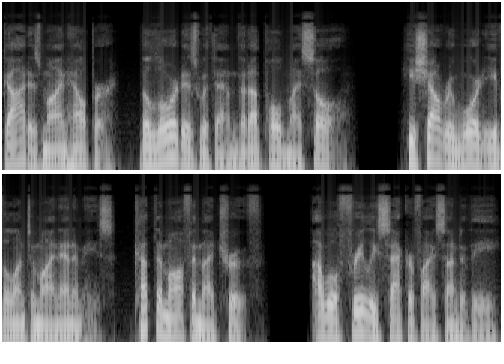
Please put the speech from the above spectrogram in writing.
God is mine helper, the Lord is with them that uphold my soul. He shall reward evil unto mine enemies, cut them off in thy truth. I will freely sacrifice unto thee,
